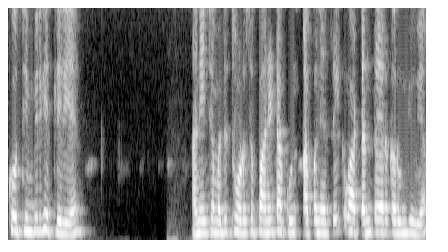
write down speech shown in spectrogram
कोथिंबीर घेतलेली आहे. आणि याच्यामध्ये थोडंसं पाणी टाकून आपण याचं एक वाटण तयार करून घेऊया.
